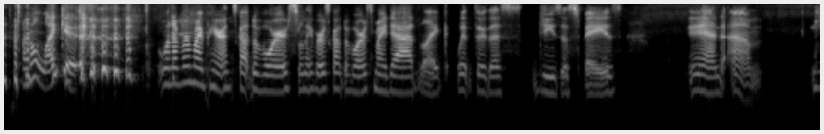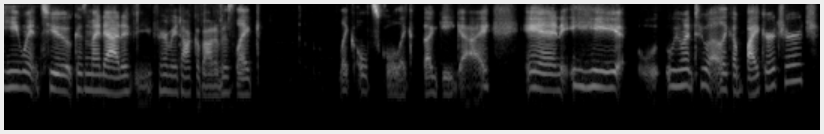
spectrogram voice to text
I don't like it. whenever my parents got divorced, when they first got divorced, my dad like went through this Jesus phase, and um, he went to because my dad, if you've heard me talk about him, is like like old school like thuggy guy, and he we went to a, like a biker church.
